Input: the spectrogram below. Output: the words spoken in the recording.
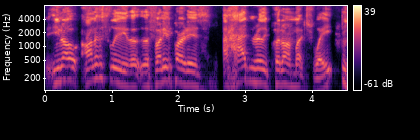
You know, honestly, the, the funny part is I hadn't really put on much weight. so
